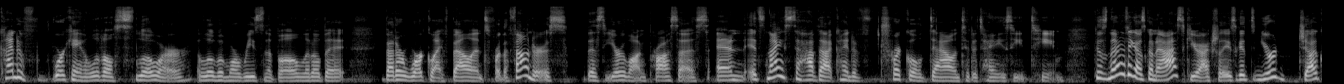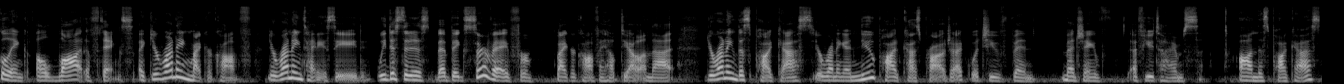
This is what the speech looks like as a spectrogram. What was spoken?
kind of working a little slower, a little bit more reasonable, a little bit better work life balance for the founders this year long process. And it's nice to have that kind of trickle down to the TinySeed team. Because another thing I was going to ask you actually is you're juggling a lot of things. Like you're running MicroConf, you're running Tiny Seed. We just did a, a big survey for MicroConf. I helped you out on that. You're running this podcast, you're running a new podcast project, which you've been mentioning a few times on this podcast.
